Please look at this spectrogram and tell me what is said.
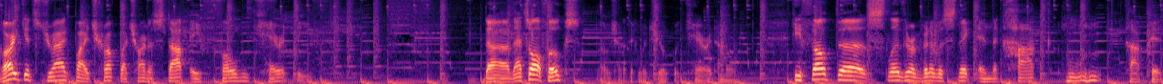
Guard gets dragged by truck by trying to stop a foam carrot thief. Uh, that's all, folks. I'm trying to think of a joke with carrot. I don't. He felt the slither of a bit of a snake in the cock cockpit,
